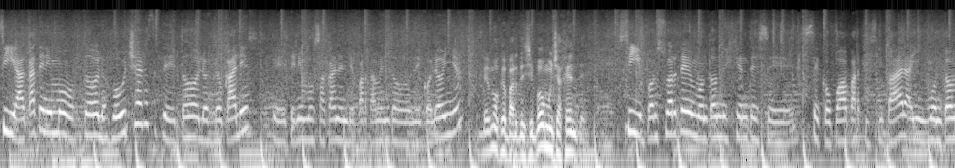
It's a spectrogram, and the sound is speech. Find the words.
sí, acá tenemos todos los vouchers de todos los locales que tenemos acá en el departamento de Colonia. Vemos que participó mucha gente. Sí, por suerte un montón de gente se, se copó a participar, hay un montón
